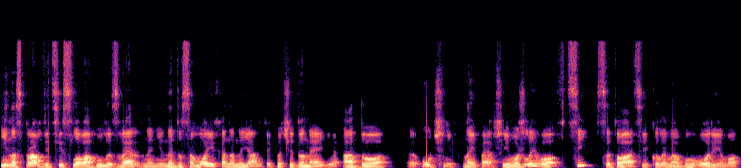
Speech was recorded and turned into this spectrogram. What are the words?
І насправді ці слова були звернені не до самої хананеянки, хоч і до неї, а до е, учнів найперше. І, можливо, в цій ситуації, коли ми обговорюємо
